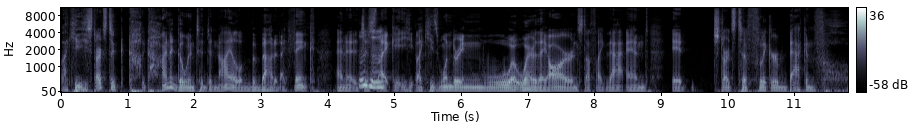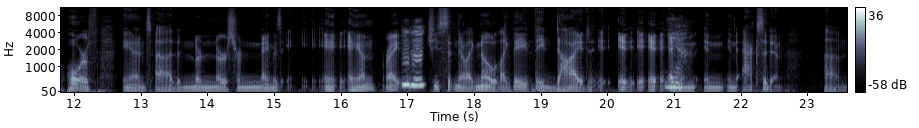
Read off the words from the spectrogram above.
like he, he starts to k- kind of go into denial about it i think. And it's just Mhm. like he, like he's wondering wh- where they are and stuff like that. And it starts to flicker back and forth. And uh the nur- nurse her name is A- A- anne right? Hmm she's sitting there like no like they they died i- i- i- Yeah. in in in accident. Um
